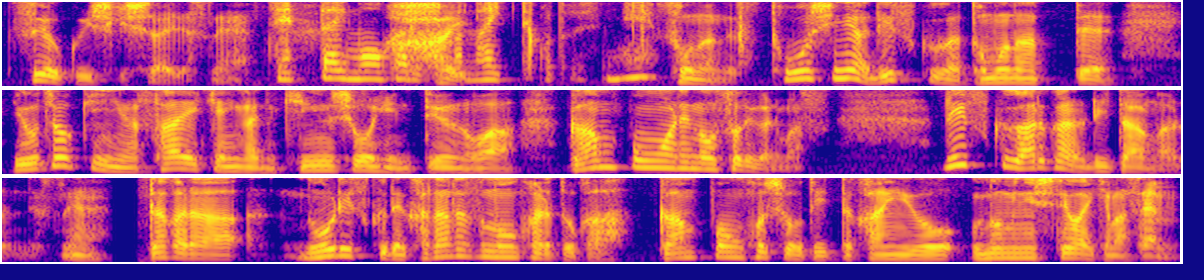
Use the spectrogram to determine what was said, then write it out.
強く意識したいですね。絶対儲かるとかないってことですね。そうなんです。投資にはリスクが伴って、預貯金や債券以外の金融商品っていうのは元本割れの恐れがあります。リスクがあるからリターンがあるんですね。だから、ノーリスクで必ず儲かるとか、元本保証といった勧誘を鵜呑みにしてはいけません。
